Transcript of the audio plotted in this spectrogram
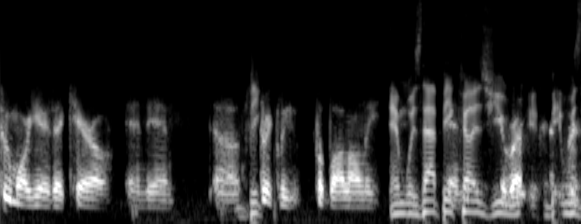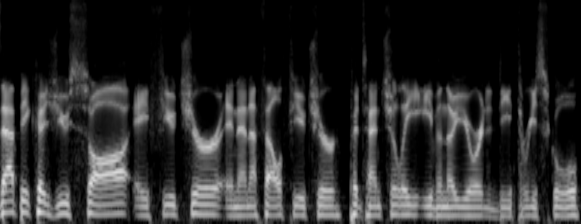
two more years at Carroll, and then uh, strictly football only. And was that because you was that because you saw a future, an NFL future potentially, even though you were at a D three school?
